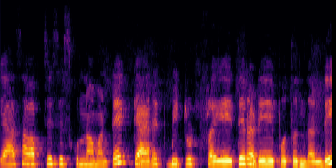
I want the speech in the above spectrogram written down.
గ్యాస్ ఆఫ్ చేసేసుకున్నామంటే క్యారెట్ బీట్రూట్ ఫ్రై అయితే రెడీ అయిపోతుందండి.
